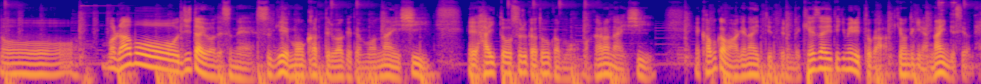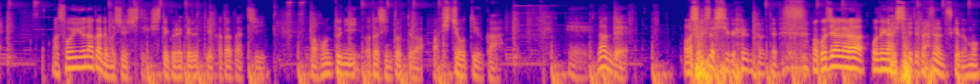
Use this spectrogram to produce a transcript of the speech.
のまあ、ラボ自体はですね、すげえ儲かってるわけでもないし、え、配当するかどうかもわからないし、株価も上げないって言ってるんで、経済的メリットが基本的にはないんですよね。まあ、そういう中でも出資してくれてるっていう方たち、まあ、本当に私にとっては貴重っていうか、えー、なんでわざわざしてくれるんだろうって、ま、こちらからお願いしといてなんなんですけども、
